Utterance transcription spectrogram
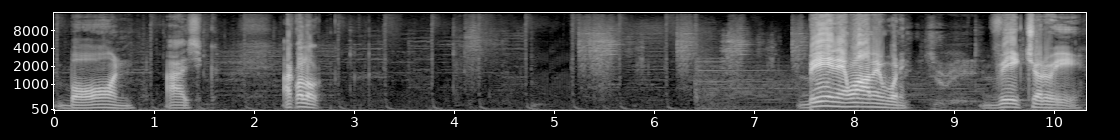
Bun. Hai zic. Acolo. Bine, oameni buni. Victory.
